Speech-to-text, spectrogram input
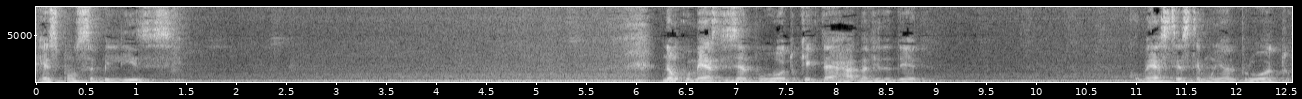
responsabilize-se Não comece dizendo para o outro o que está errado na vida dele. Comece testemunhando para o outro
